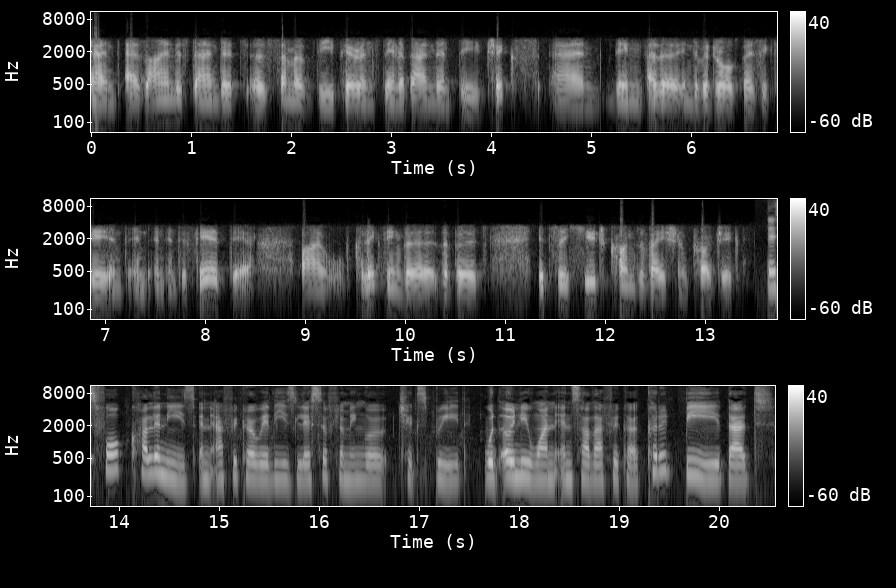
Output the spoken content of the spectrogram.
And as I understand it, uh, some of the parents then abandoned the chicks, and then other individuals basically in, in, in interfered there by collecting the, the birds. It's a huge conservation project. There's four colonies in Africa where these lesser flamingo chicks breed, with only one in South Africa. Could it be that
